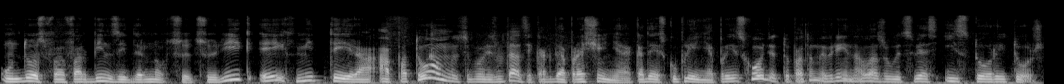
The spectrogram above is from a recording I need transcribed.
Ундос фарбин зейдернох цурик эйх митейра. А потом, в результате, когда прощение, когда искупление происходит, то потом евреи налаживают связь и с Торой тоже.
